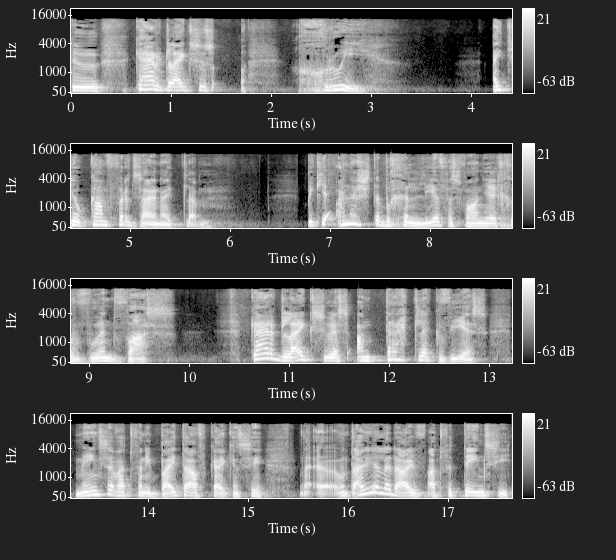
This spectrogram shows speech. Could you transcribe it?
toe. Kerk lyk soos groei uit jou comfort zone uit klim. Bietjie anders te begin leef as waarna jy gewoond was. Kerk lyk soos aantreklik wees. Mense wat van die buite af kyk en sê, eh, "Onthou julle daai advertensie?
